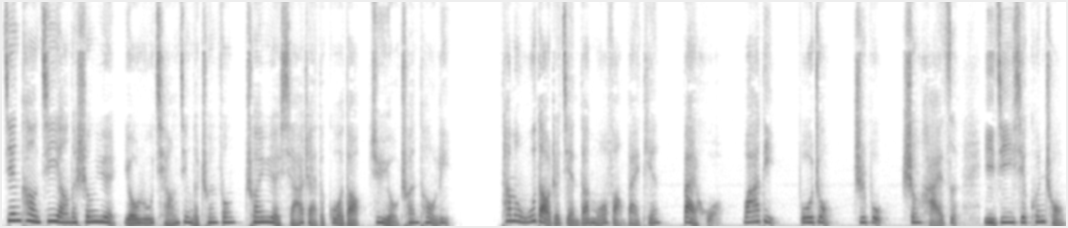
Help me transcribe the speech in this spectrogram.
肩亢激扬的声乐犹如强劲的春风，穿越狭窄的过道，具有穿透力。他们舞蹈着，简单模仿拜天、拜火、挖地、播种、织布、生孩子，以及一些昆虫、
